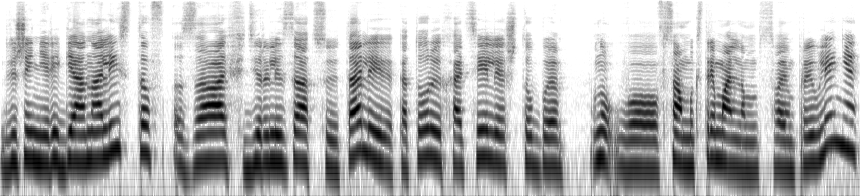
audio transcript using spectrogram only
движение регионалистов за федерализацию Италии, которые хотели, чтобы ну, в, в самом экстремальном своем проявлении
